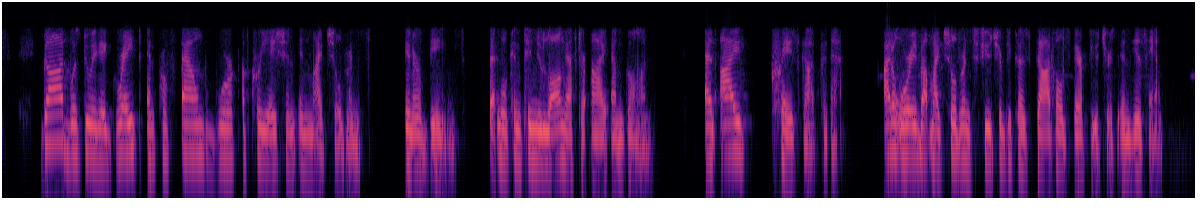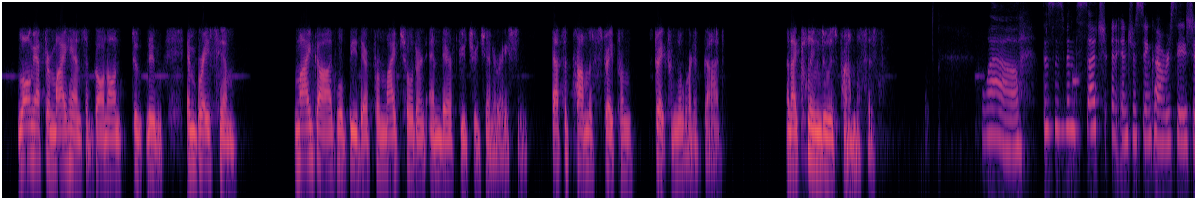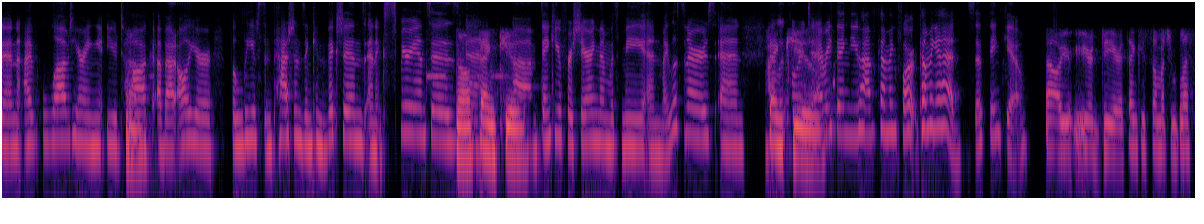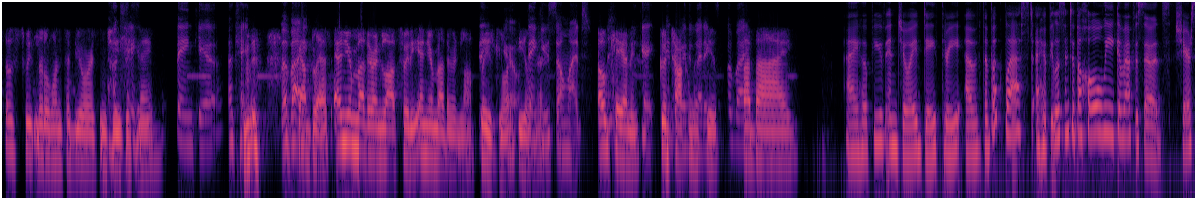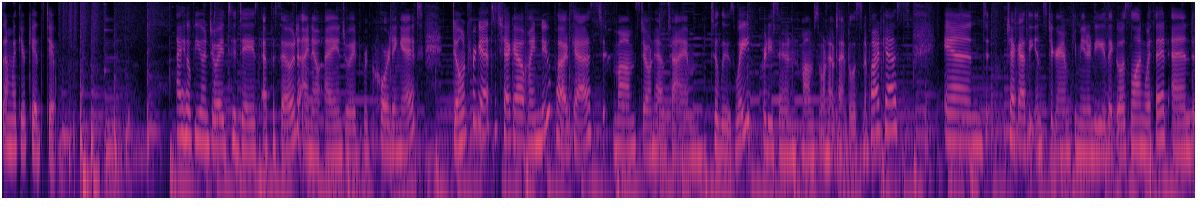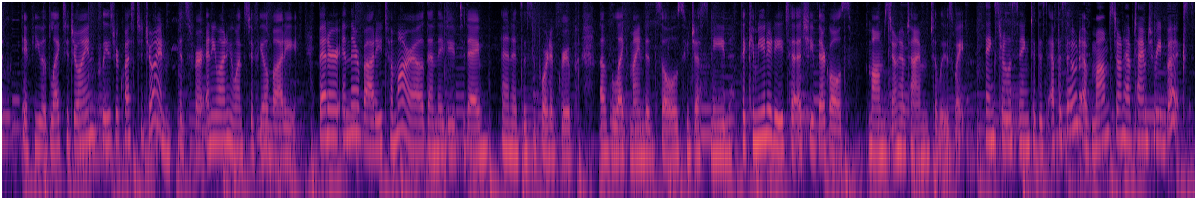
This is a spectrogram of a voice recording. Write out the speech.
God was doing a great and profound work of creation in my children's inner beings that will continue long after I am gone. And I praise God for that. I don't worry about my children's future because God holds their futures in his hands. Long after my hands have gone on to embrace him, my God will be there for my children and their future generations. That's a promise straight from straight from the word of God and I cling to his promises. Wow. This has been such an interesting conversation. I've loved hearing you talk about all your beliefs and passions and convictions and experiences. Oh, and, thank you. Um, thank you for sharing them with me and my listeners. And thank I look forward you. to everything you have coming for coming ahead. So thank you. Oh, you're, you're dear. Thank you so much, and bless those sweet little ones of yours in Jesus' okay. name. Thank you. Okay. bye bye. God bless. And your mother in law, sweetie, and your mother in law. Please, Thank Lord, you. heal Thank her. you so much. Okay, honey. Okay. Good Enjoy talking with you. Bye bye. Bye I hope you've enjoyed day three of the Book Blast. I hope you listened to the whole week of episodes. Share some with your kids too. I hope you enjoyed today's episode. I know I enjoyed recording it. Don't forget to check out my new podcast, Moms Don't Have Time to Lose Weight. Pretty soon, moms won't have time to listen to podcasts and check out the Instagram community that goes along with it. And if you would like to join, please request to join. It's for anyone who wants to feel body better in their body tomorrow than they do today. And it's a supportive group of like-minded souls who just need the community to achieve their goals. Moms don't have time to lose weight. Thanks for listening to this episode of Moms Don't Have Time to Read Books.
